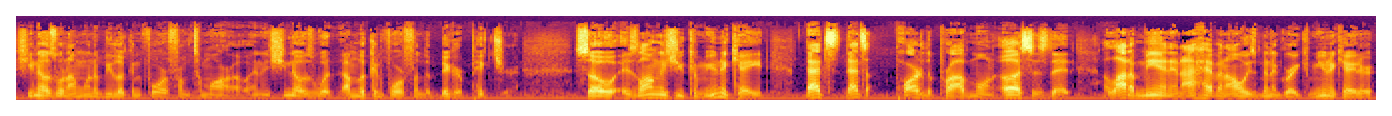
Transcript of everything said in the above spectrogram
She knows what I'm going to be looking for from tomorrow, and she knows what I'm looking for from the bigger picture. So as long as you communicate, that's that's part of the problem on us is that a lot of men, and I haven't always been a great communicator.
